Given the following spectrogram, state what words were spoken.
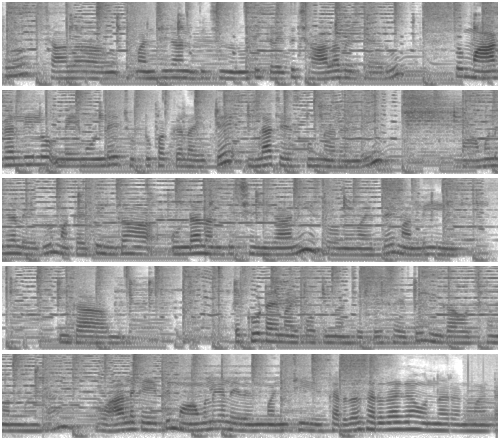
సో చాలా మంచిగా అనిపించింది అనమాట. ఇక్కడైతే చాలా పెట్టారు. సో మా గల్లీలో మేముండే చుట్టుపక్కల అయితే ఇలా చేసుకున్నారండి. మామూలుగా లేదు మాకైతే ఇంకా ఉండాలనిపించింది కానీ సో మేమైతే మళ్ళీ ఇంకా ఎక్కువ టైం అయిపోతుందని చెప్పేసి అయితే ఇంకా వచ్చామన్నమాట. వాళ్ళకైతే మామూలుగా లేదండి మంచి సరదా సరదాగా ఉన్నారనమాట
